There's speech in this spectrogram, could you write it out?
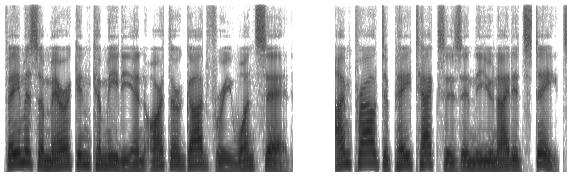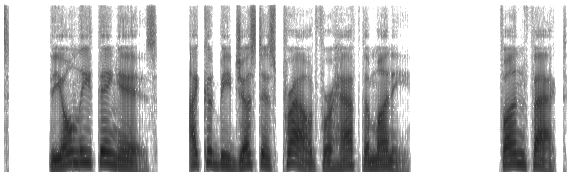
Famous American comedian Arthur Godfrey once said, I'm proud to pay taxes in the United States. The only thing is, I could be just as proud for half the money. Fun fact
